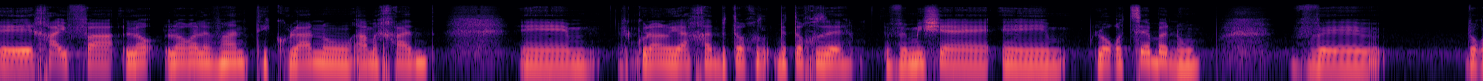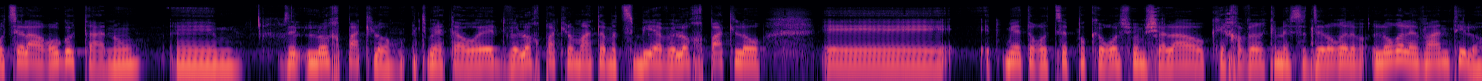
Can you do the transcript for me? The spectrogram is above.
אה, חיפה, לא, לא רלוונטי, כולנו עם אחד אה, וכולנו יחד בתוך, בתוך זה, ומי שלא רוצה בנו ו... ורוצה להרוג אותנו, אה, זה לא אכפת לו את מי אתה אוהד, ולא אכפת לו מה אתה מצביע, ולא אכפת לו אה, את מי אתה רוצה פה כראש ממשלה או כחבר כנסת, זה לא, רלו, לא רלוונטי לו.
